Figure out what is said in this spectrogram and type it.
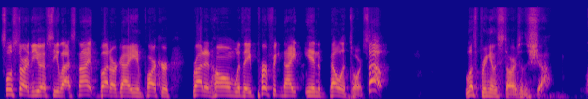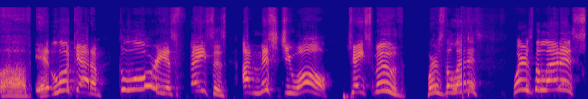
Slow start in the UFC last night, but our guy Ian Parker brought it home with a perfect night in Bellator. So let's bring in the stars of the show. Love it. Look at them. Glorious faces. I've missed you all. Jay Smooth, where's the lettuce? Where's the lettuce?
